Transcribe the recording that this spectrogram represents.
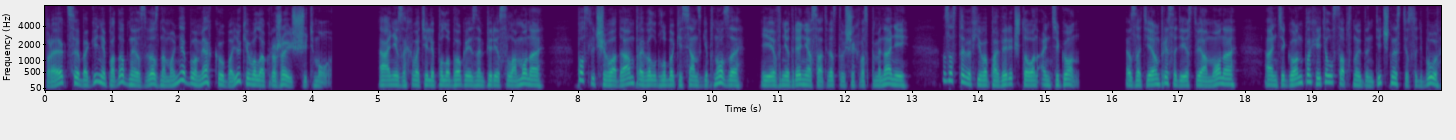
Проекция богини, подобная звездному небу, мягко убаюкивала окружающую тьму. Они захватили полубога из Империи Соломона, после чего Адам провел глубокий сеанс гипноза и внедрение соответствующих воспоминаний, заставив его поверить, что он Антигон. Затем, при содействии Амона, Антигон похитил собственную идентичность и судьбу,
